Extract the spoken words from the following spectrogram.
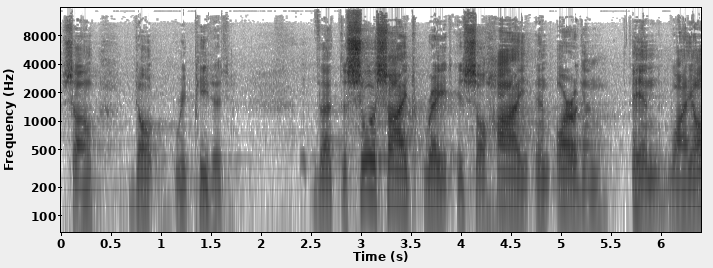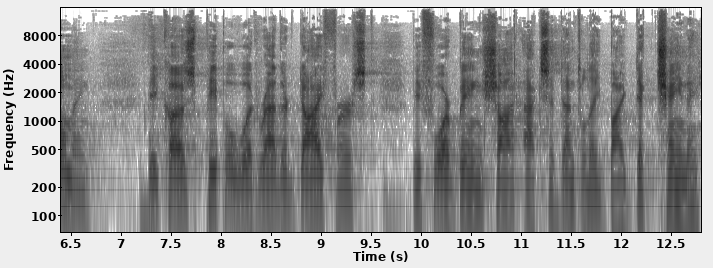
so don't repeat it, that the suicide rate is so high in Oregon, in Wyoming, because people would rather die first before being shot accidentally by Dick Cheney.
